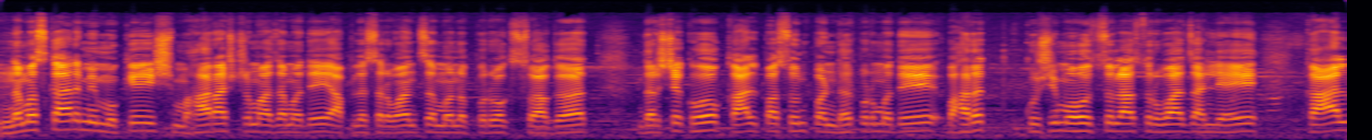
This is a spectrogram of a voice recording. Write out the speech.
नमस्कार मी मुकेश महाराष्ट्र माझामध्ये आपलं सर्वांचं मनपूर्वक स्वागत. दर्शक हो कालपासून पंढरपूरमध्ये भारत कृषी महोत्सवाला सुरुवात झाली आहे. काल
